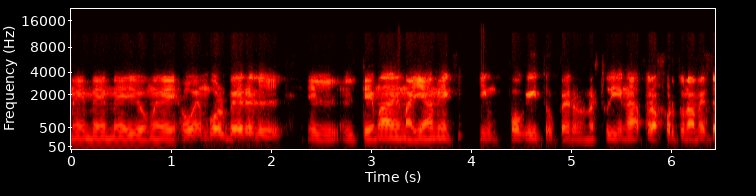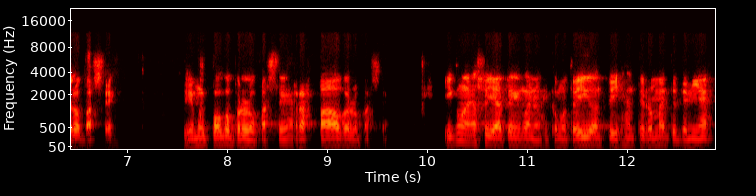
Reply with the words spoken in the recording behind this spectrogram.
me, me, medio, me dejó envolver el, el, el, tema de Miami aquí un poquito, pero no estudié nada, pero afortunadamente lo pasé. Estudié muy poco, pero lo pasé, raspado, pero lo pasé. Y con eso ya tengo, bueno, como te digo, te dije anteriormente, tenía,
